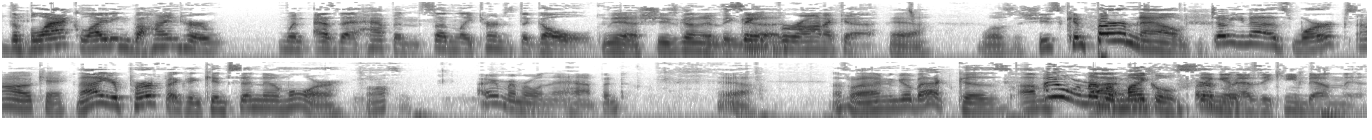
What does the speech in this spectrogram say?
the black lighting behind her when as that happens suddenly turns to gold. Yeah, she's going to be Saint good. Veronica. Yeah. Well, she's confirmed now. Don't you know how this works? oh, okay, Now you're perfect and can sin no more. awesome. I remember when that happened. Yeah. That's why I didn't even go back because I'm. I don't remember I- Michael perfect. singing as he came down the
